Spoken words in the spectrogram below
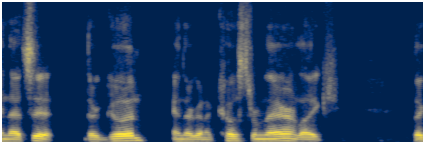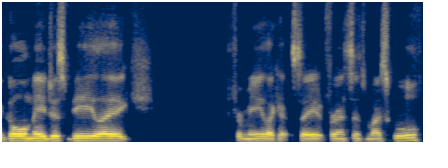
and that's it. They're good and they're going to coast from there. Like the goal may just be like for me like say for instance my school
